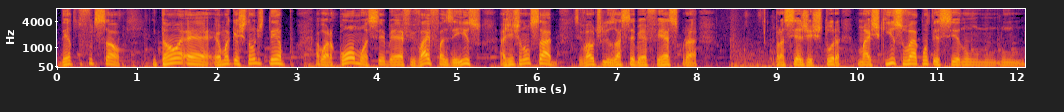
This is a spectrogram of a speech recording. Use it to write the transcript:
dentro do futsal. Então é, é uma questão de tempo. Agora, como a CBF vai fazer isso, a gente não sabe. Se vai utilizar a CBFS para para ser a gestora, mas que isso vai acontecer num, num,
